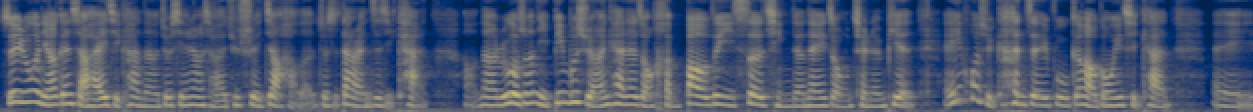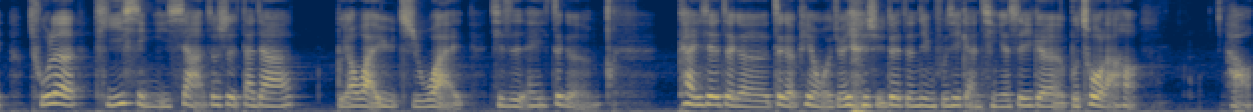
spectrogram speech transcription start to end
所以，如果你要跟小孩一起看呢，就先让小孩去睡觉好了，就是大人自己看。好，那如果说你并不喜欢看那种很暴力、色情的那一种成人片，诶，或许看这一部跟老公一起看，诶，除了提醒一下，就是大家不要外遇之外，其实诶，这个看一些这个这个片，我觉得也许对增进夫妻感情也是一个不错啦哈。好，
